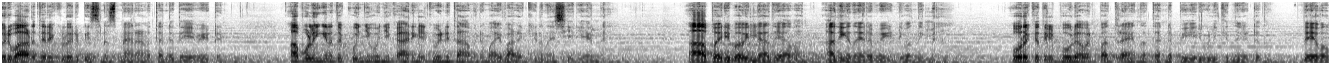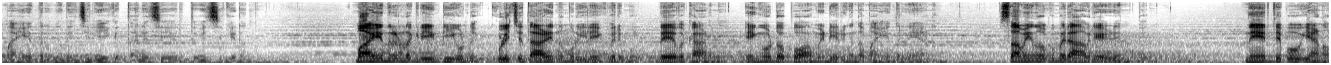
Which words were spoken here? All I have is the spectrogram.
ഒരുപാട് തിരക്കുള്ള ഒരു ബിസിനസ്മാനാണ് തന്റെ ദേവേട്ടൻ. അപ്പോൾ ഇങ്ങനത്തെ കുഞ്ഞു കുഞ്ഞു കാര്യങ്ങൾക്ക് വേണ്ടി താമനുമായി വഴക്കിടുന്നത് ശരിയല്ല. ആ പരിഭവം ഇല്ലാതെയാവാൻ അധിക നേരം വേണ്ടി വന്നില്ല. ഉറക്കത്തിൽ പോലും അവൻ ഭദ്ര എന്ന തന്റെ പേര് വിളിക്കുന്ന കേട്ടതും ദേവ മഹേന്ദ്രന്റെ നെഞ്ചിലേക്ക് തല ചേർത്ത് വെച്ച് കിടന്നു. മഹേന്ദ്രനുള്ള ഗ്രീൻ ടീ കൊണ്ട് കുളിച്ച് താഴ്ന്ന മുറിയിലേക്ക് വരുമ്പോൾ ദേവ കാണുന്നു എങ്ങോട്ടോ പോകാൻ വേണ്ടി ഒരുങ്ങുന്ന മഹേന്ദ്രനെയാണ്. സമയം നോക്കുമ്പോൾ രാവിലെ ഏഴെമുപ്പ് നേരത്തെ പോവുകയാണോ?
